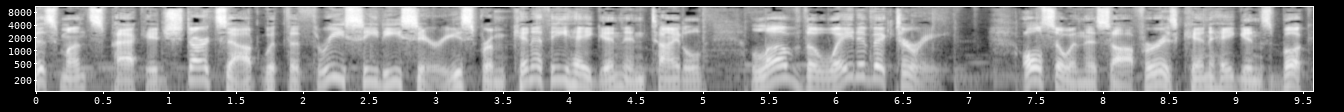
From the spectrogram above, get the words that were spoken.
This month's package starts out with the three CD series from Kenneth E. Hagin entitled Love the Way to Victory. Also in this offer is Ken Hagin's book,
